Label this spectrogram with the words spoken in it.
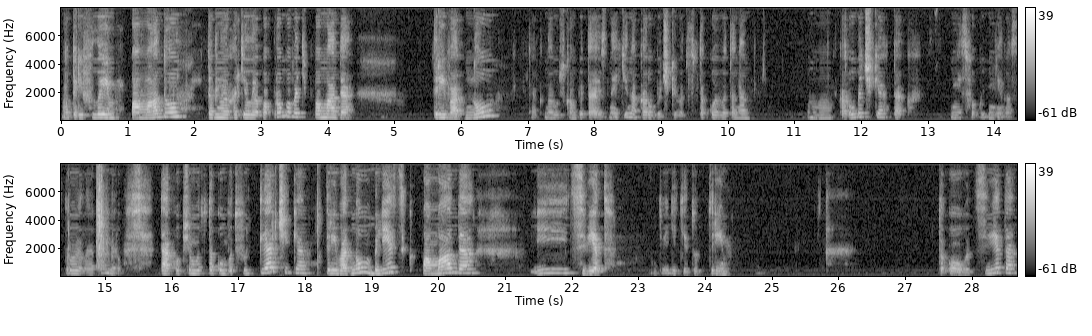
вот Oriflame помаду. Давно я хотела ее попробовать. Помада 3 в одном. Так, на русском пытаюсь найти на коробочке. Вот в такой вот она коробочке. Так, не, сфоку... не настроила я камеру. Так, в общем, вот в таком вот футлярчике. Три в одном. Блеск, помада и цвет. Вот видите, тут три такого вот цвета.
